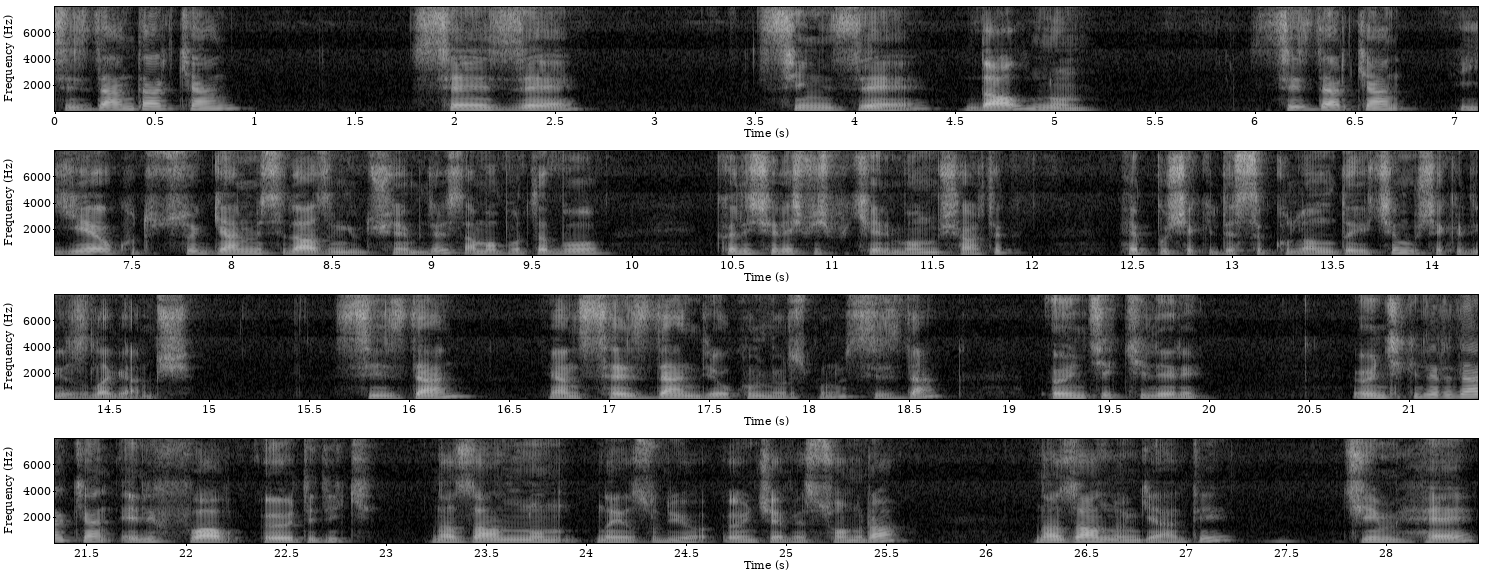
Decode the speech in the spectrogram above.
Sizden derken SZ, sin Z, dal nun. Siz derken Y okutucusu gelmesi lazım gibi düşünebiliriz. Ama burada bu klişeleşmiş bir kelime olmuş artık. Hep bu şekilde sık kullanıldığı için bu şekilde yazıla gelmiş. Sizden yani sezden diye okumuyoruz bunu. Sizden öncekileri. Öncekileri derken elif vav ö dedik. Nazan nunla yazılıyor önce ve sonra. Nazan nun geldi. Cim he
